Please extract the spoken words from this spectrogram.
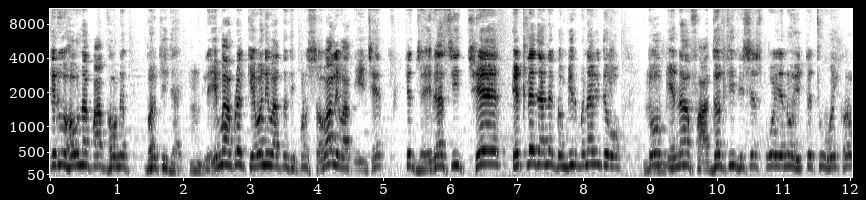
કર્યું હવના પાપ હવને ભરતી જાય. એટલે એમાં આપણે કહેવાની વાત નથી પણ સવાલ એ વાત એ છે કે જયરાશી છે એટલે જ આને ગંભીર બનાવી દેવો. તો એના ફાધરથી વિશેષ કોઈ એનો હિત શું હોય ખરો?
